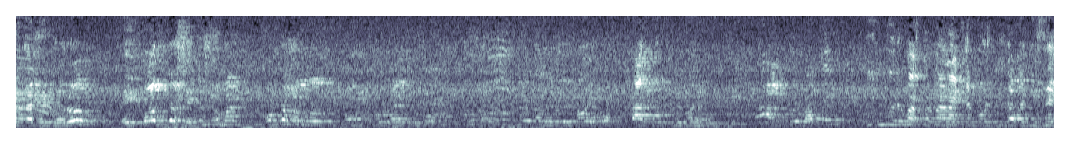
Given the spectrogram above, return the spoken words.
বাঙালির গৌরব এই পদ্মা সেতু সমান সবথেকে হলো আমার সরকারের তারপর তুমি ভালো করছি আর তোর বাপে তিন করে বাস্তব না একটা পরিচিত দিছে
